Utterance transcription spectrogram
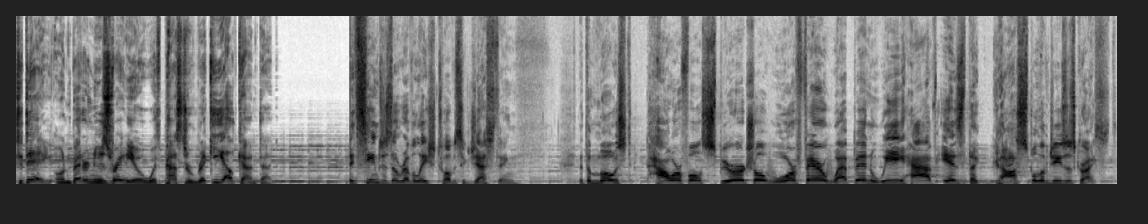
Today on Better News Radio with Pastor Ricky Alcantar. It seems as though Revelation 12 is suggesting that the most powerful spiritual warfare weapon we have is the gospel of Jesus Christ.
